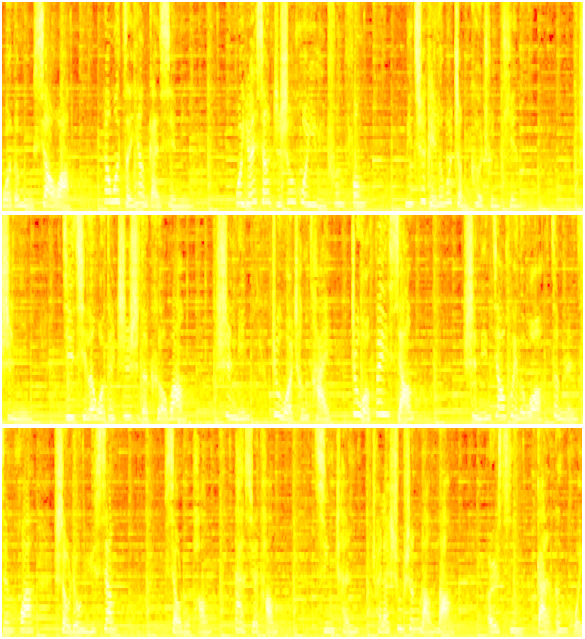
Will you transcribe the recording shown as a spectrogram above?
我的母校啊，让我怎样感谢您？我原想只收获一缕春风，您却给了我整个春天。是您激起了我对知识的渴望，是您助我成才，助我飞翔，是您教会了我赠人鲜花，手留余香。小路旁，大学堂，清晨传来书声朗朗，儿心感恩回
